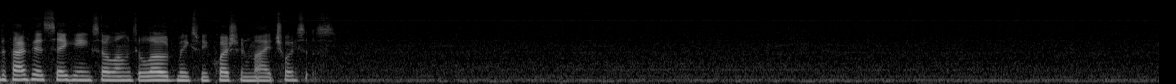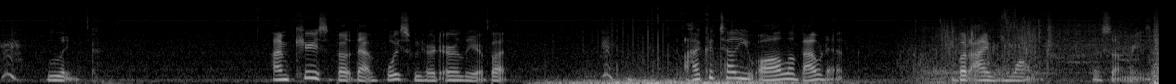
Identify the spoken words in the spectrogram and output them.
The fact that it's taking so long to load makes me question my choices. Hmm. Link. I'm curious about that voice we heard earlier, but I could tell you all about it. But I won't, for some reason.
